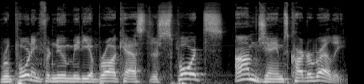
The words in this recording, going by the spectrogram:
Reporting for New Media Broadcaster Sports, I'm James Cardarelli.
